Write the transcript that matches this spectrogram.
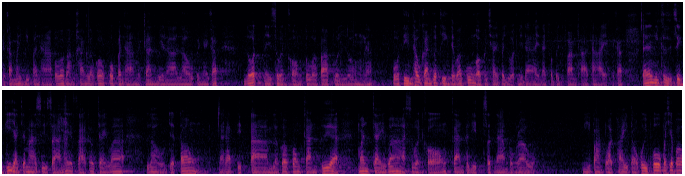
นะครับไม่มีปัญหา เพราะว่าบางครั้งเราก็พบปัญหาเหมือนกันเวลาเราเป็นไงครับ ลดในส่วนของตัวปลาป่นลงนะโปรตีนเท่ากันก็จริง แต่ว่ากุ้งเอาไปใช้ประโยชน์ไม่ได้นะก็เป็นความท้าทายนะครับดังนั้นนี่คือสิ่งที่อยากจะมาสื่อสารให้นักศึกษาเข้าใจว่าเราจะต้องนะครับติดตามแล้วก็ป้องกันเพื่อ มั่นใจว่าส่วนของการผลิตสัตว์น้ำของเรา มีความปลอดภัยต่อผู้บริโภค ไม่ใช่เฉพาะ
